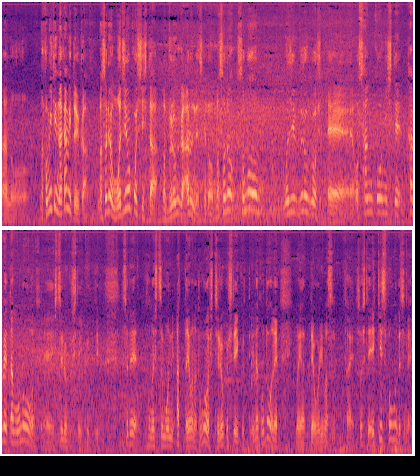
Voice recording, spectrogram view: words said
あのまあ、コミュニティの中身というか、まあ、それを文字起こしした、まあ、ブログがあるんですけど、まあ、そのその文字ブログを,、えー、を参考にして食べたものを、えー、出力していくっていう。それでその質問に合ったようなところを出力していくっていうようなことをね、ま、やっております、はい、そしてエキスポもですね、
